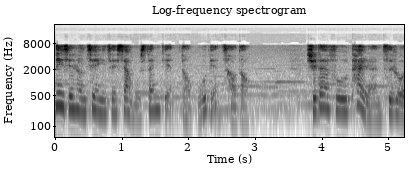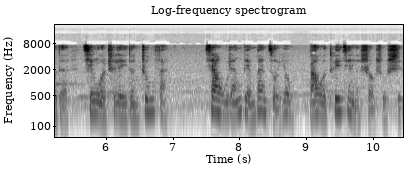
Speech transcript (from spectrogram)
宁先生建议在下午三点到五点操刀。徐大夫泰然自若地请我吃了一顿中饭。下午两点半左右，把我推进了手术室。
